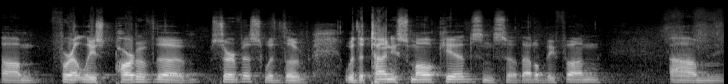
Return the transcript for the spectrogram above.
um, for at least part of the service with the, with the tiny small kids, and so that'll be fun. Um,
